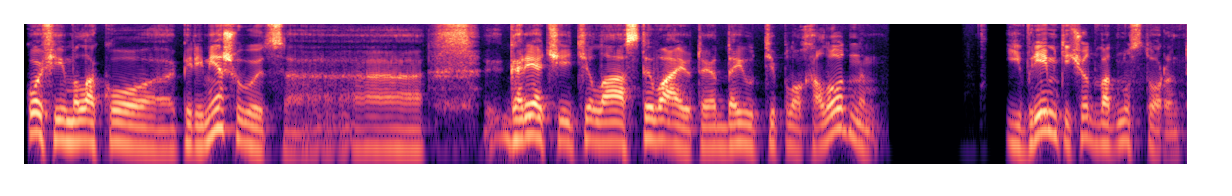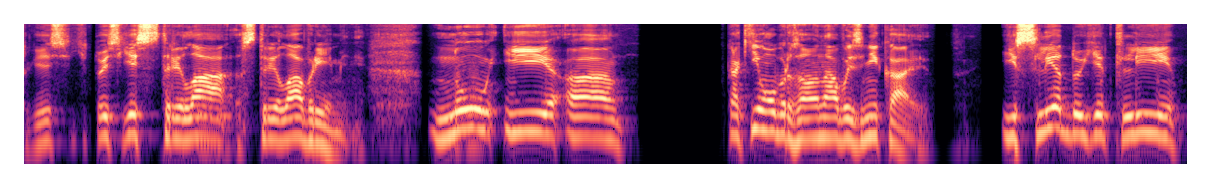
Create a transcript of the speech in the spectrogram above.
кофе и молоко перемешиваются, а, горячие тела остывают и отдают тепло холодным, и время течет в одну сторону. То есть, то есть есть стрела, стрела времени. Ну и каким образом она возникает? Исследует ли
